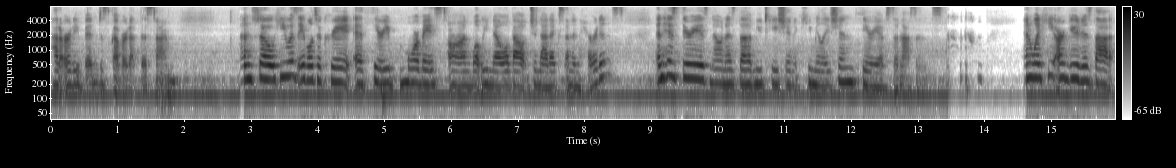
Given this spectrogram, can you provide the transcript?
had already been discovered at this time. And so he was able to create a theory more based on what we know about genetics and inheritance. And his theory is known as the mutation accumulation theory of senescence. and what he argued is that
